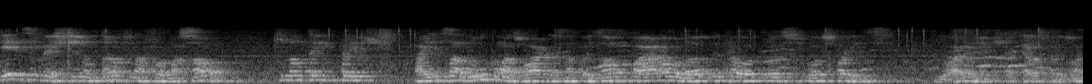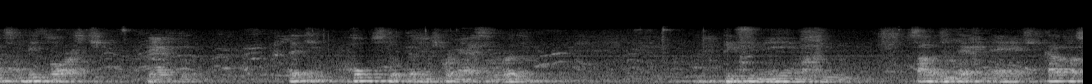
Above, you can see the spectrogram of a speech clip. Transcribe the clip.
Eles investiram tanto na formação que não tem preço. Aí eles alugam as vagas na prisão para a Holanda e para outros, outros países. E olha, gente, aquelas prisões são resort, perto, até de hostel que a gente conhece no Brasil. Tem cinema, tem sala de internet, o cara faz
